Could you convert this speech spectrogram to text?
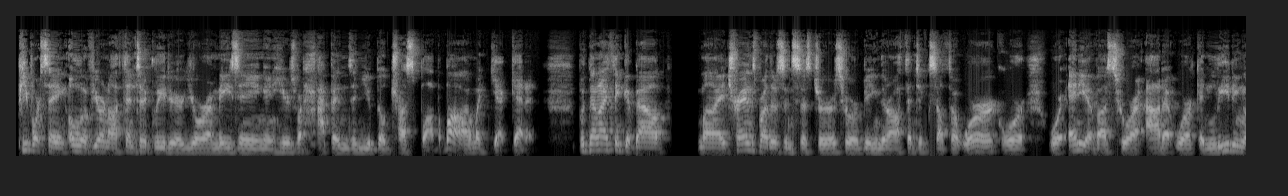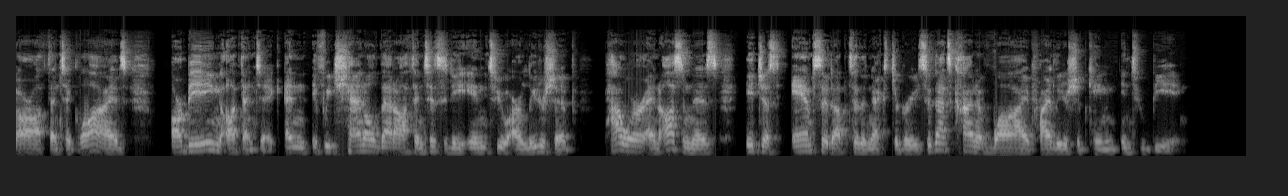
people are saying, "Oh, if you're an authentic leader, you're amazing, and here's what happens, and you build trust." Blah blah blah. I'm like, yeah, get it. But then I think about my trans brothers and sisters who are being their authentic self at work or or any of us who are out at work and leading our authentic lives are being authentic. And if we channel that authenticity into our leadership power and awesomeness it just amps it up to the next degree. So that's kind of why pride leadership came into being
